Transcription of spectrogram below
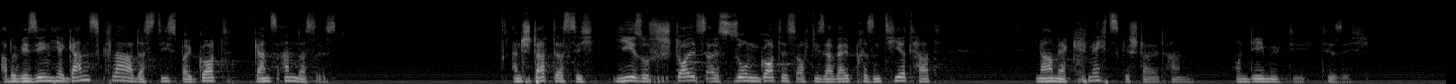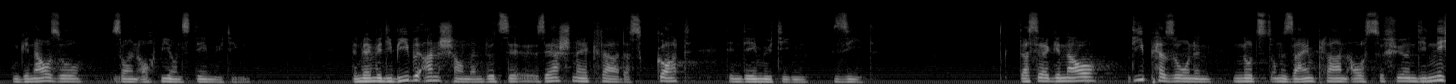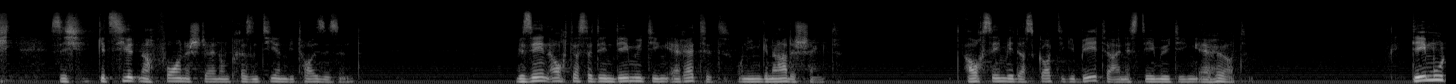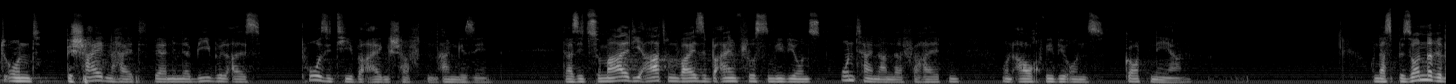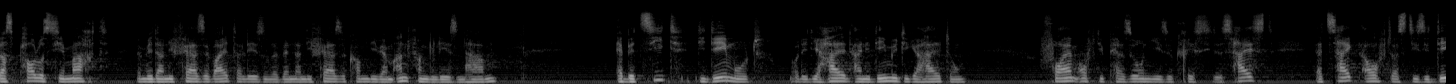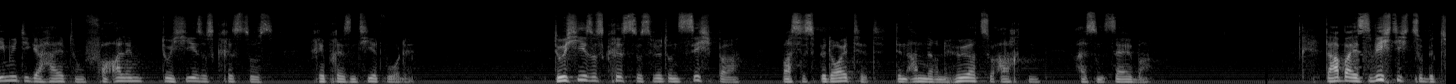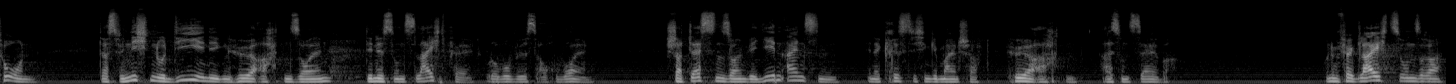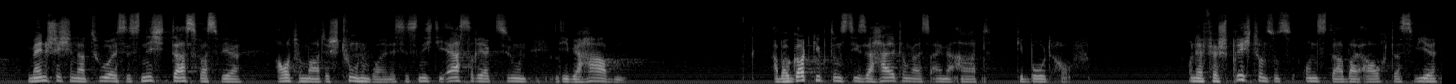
Aber wir sehen hier ganz klar, dass dies bei Gott ganz anders ist. Anstatt dass sich Jesus stolz als Sohn Gottes auf dieser Welt präsentiert hat, nahm er Knechtsgestalt an und demütigte sich. Und genauso sollen auch wir uns demütigen. Denn wenn wir die Bibel anschauen, dann wird sehr schnell klar, dass Gott den Demütigen sieht. Dass er genau die Personen nutzt, um seinen Plan auszuführen, die nicht sich gezielt nach vorne stellen und präsentieren, wie toll sie sind. Wir sehen auch, dass er den Demütigen errettet und ihm Gnade schenkt. Auch sehen wir, dass Gott die Gebete eines Demütigen erhört. Demut und Bescheidenheit werden in der Bibel als positive Eigenschaften angesehen, da sie zumal die Art und Weise beeinflussen, wie wir uns untereinander verhalten und auch wie wir uns Gott nähern. Und das Besondere, das Paulus hier macht, wenn wir dann die Verse weiterlesen oder wenn dann die Verse kommen, die wir am Anfang gelesen haben, er bezieht die Demut oder die halt, eine demütige Haltung vor allem auf die Person Jesu Christi. Das heißt, er zeigt auf, dass diese demütige Haltung vor allem durch Jesus Christus repräsentiert wurde. Durch Jesus Christus wird uns sichtbar, was es bedeutet, den anderen höher zu achten als uns selber. Dabei ist wichtig zu betonen, dass wir nicht nur diejenigen höher achten sollen, denen es uns leicht fällt oder wo wir es auch wollen. Stattdessen sollen wir jeden Einzelnen in der christlichen Gemeinschaft höher achten als uns selber. Und im Vergleich zu unserer menschlichen Natur ist es nicht das, was wir automatisch tun wollen. Es ist nicht die erste Reaktion, die wir haben. Aber Gott gibt uns diese Haltung als eine Art Gebot auf. Und er verspricht uns, uns dabei auch, dass wir,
